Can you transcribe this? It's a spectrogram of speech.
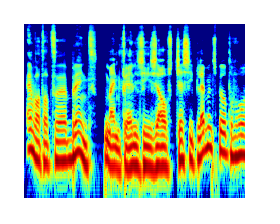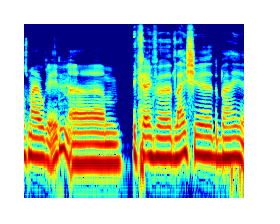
en wat dat eh, brengt. Maar in de trailer zie je zelfs Jesse Plemons speelt er volgens mij ook in. Ehm, Ik ga even het lijstje erbij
